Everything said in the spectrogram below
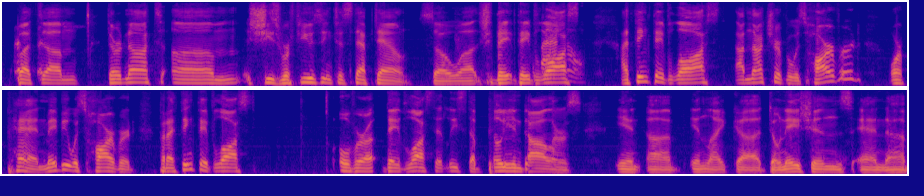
but um they're not. Um, she's refusing to step down. So uh, she, they they've Wow. lost. I think they've lost. I'm not sure if it was Harvard or Penn. Maybe it was Harvard, but I think they've lost over. A, they've lost at least a billion dollars in uh, in like uh, donations and uh,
